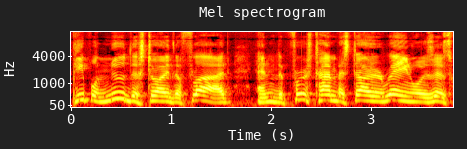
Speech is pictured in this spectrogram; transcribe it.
people knew the story of the flood, and the first time it started rain was this,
